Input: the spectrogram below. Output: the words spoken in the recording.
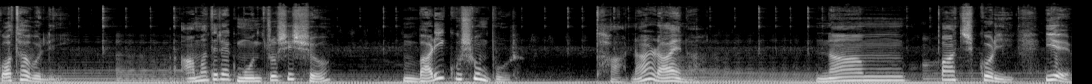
কথা বলি। আমাদের এক মন্ত্রশিষ্য বাড়ি কুসুমপুর, থানা রায়না। নাম পাঁচকড়ি ইয়ে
